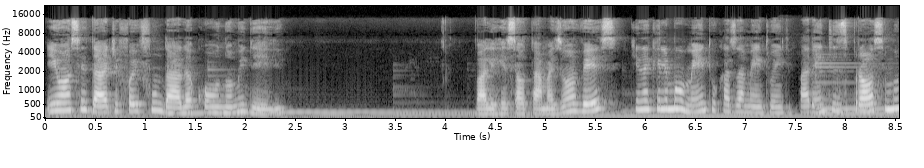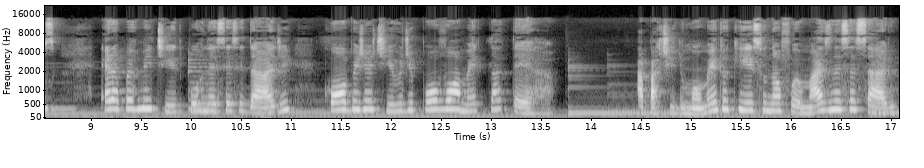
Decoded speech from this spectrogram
e uma cidade foi fundada com o nome dele. Vale ressaltar mais uma vez que naquele momento o casamento entre parentes próximos era permitido por necessidade com o objetivo de povoamento da terra. A partir do momento que isso não foi mais necessário,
